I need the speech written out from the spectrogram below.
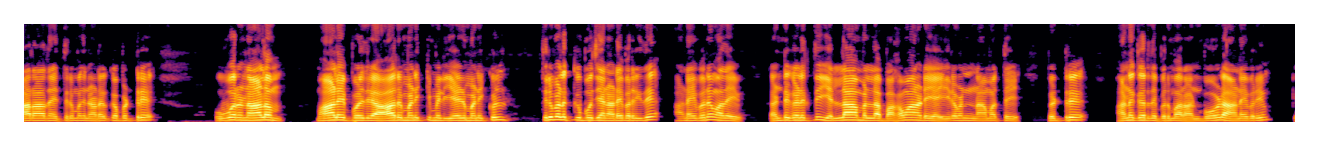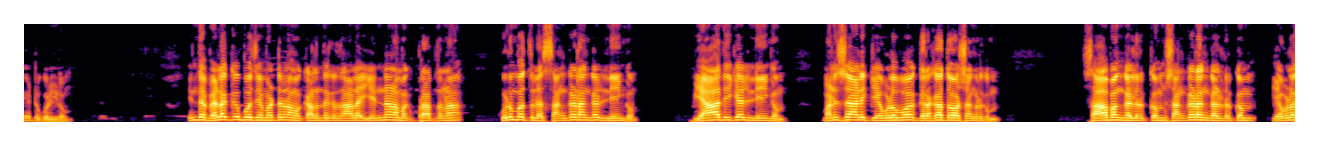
ஆராதனை திருமதி நடக்கப்பட்டு ஒவ்வொரு நாளும் மாலை பொழுதில் ஆறு மணிக்கு மேல் ஏழு மணிக்குள் திருவிளக்கு பூஜை நடைபெறுகிறது. அனைவரும் அதை கண்டுகளித்து எல்லாமல்ல பகவானுடைய இறைவன் நாமத்தை பெற்று அணுகிறது பெருமாறு அன்போடு அனைவரையும் கேட்டுக்கொள்கிறோம். இந்த விளக்கு பூஜை மட்டும் நம்ம கலந்துக்கிறதுனால என்ன நமக்கு பிரார்த்தனா? குடும்பத்தில் சங்கடங்கள் நீங்கும் வியாதிகள் நீங்கும் மனுஷாளிக்கு எவ்வளவோ கிரக தோஷங்கள் இருக்கும் சாபங்கள் இருக்கும் சங்கடங்கள் இருக்கும் எவ்வளோ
